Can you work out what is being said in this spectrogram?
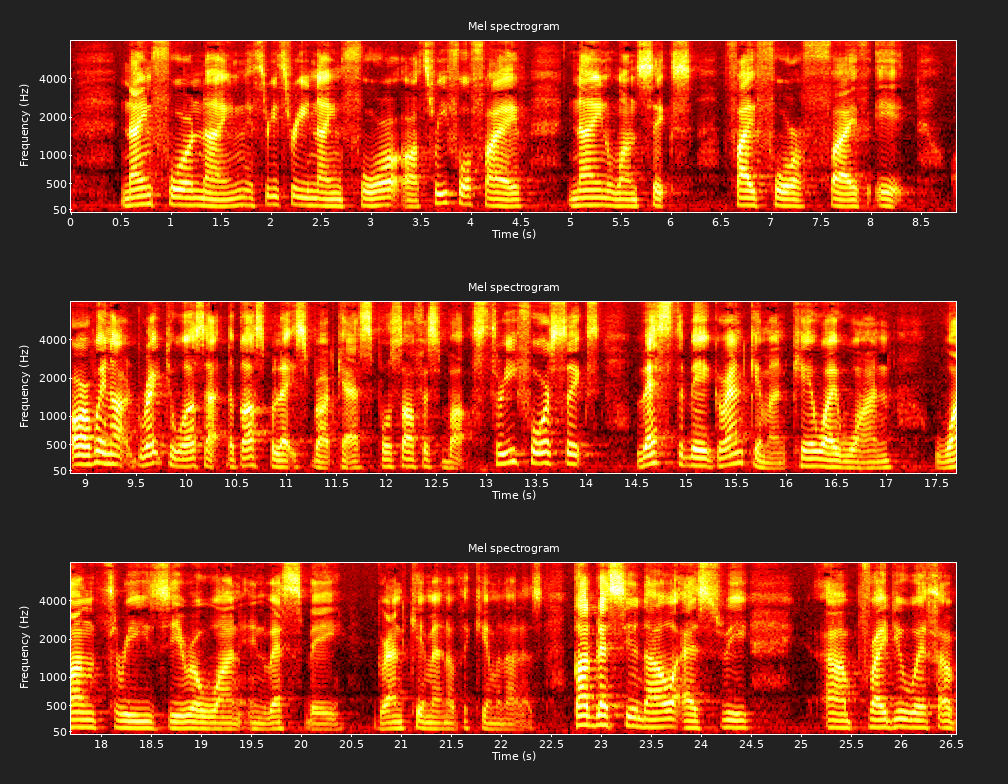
949 3394 or 345 916 5458. Or why not write to us at the Gospel Lights Broadcast, Post Office Box 346 West Bay, Grand Cayman, KY1 1301 in West Bay, Grand Cayman of the Cayman Islands. God bless you now as we uh, provide you with a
